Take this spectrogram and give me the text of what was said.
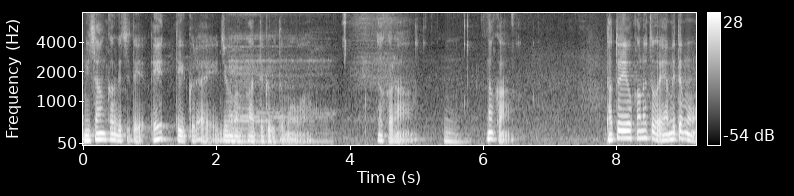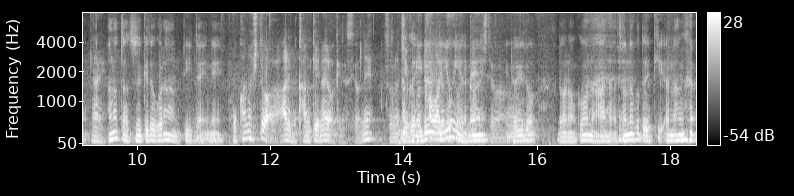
23ヶ月でえっていうくらい自分が変わってくると思うわ、だからうん。なんかたとえ他の人が辞めても、はい。あなたは続けてごらんって言いたいね、他の人はある意味関係ないわけですよね。その自分が変わることに関しては。いろいろどうのこうのあのそんなことできあなんか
